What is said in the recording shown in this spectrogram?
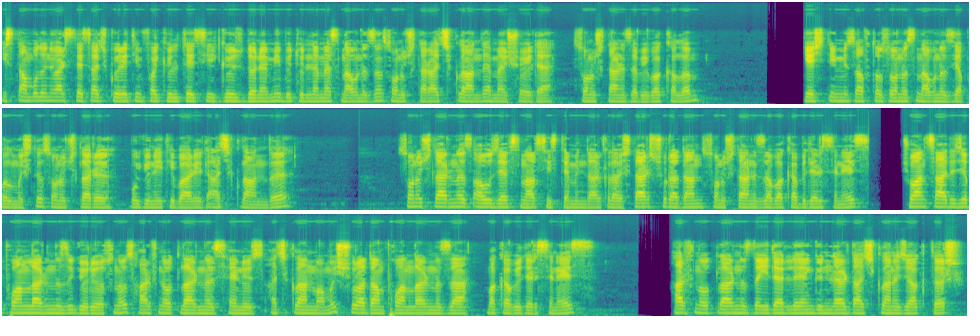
İstanbul Üniversitesi Açıköğretim Fakültesi güz dönemi bütünleme sınavınızın sonuçları açıklandı. Hemen şöyle sonuçlarınıza bir bakalım. Geçtiğimiz hafta sonu sınavınız yapılmıştı. Sonuçları bugün itibariyle açıklandı. Sonuçlarınız AUZEF sınav sisteminde arkadaşlar. Şuradan sonuçlarınıza bakabilirsiniz. Şu an sadece puanlarınızı görüyorsunuz. Harf notlarınız henüz açıklanmamış. Şuradan puanlarınıza bakabilirsiniz. Harf notlarınız da ilerleyen günlerde açıklanacaktır.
